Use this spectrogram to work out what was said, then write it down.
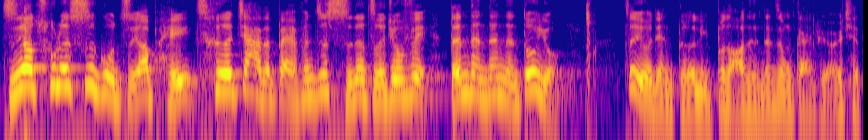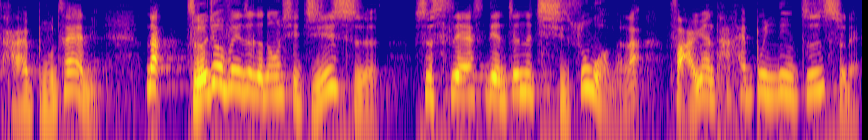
只要出了事故，只要赔车价的百分之十的折旧费，等等等等都有。这有点得理不饶人的这种感觉，而且他还不在理。那折旧费这个东西，即使是 4S 店真的起诉我们了，法院他还不一定支持嘞。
